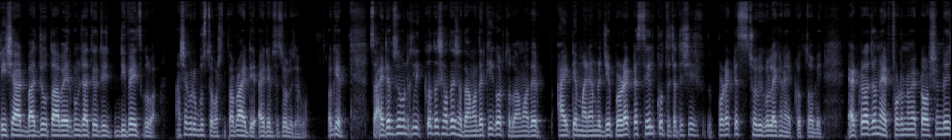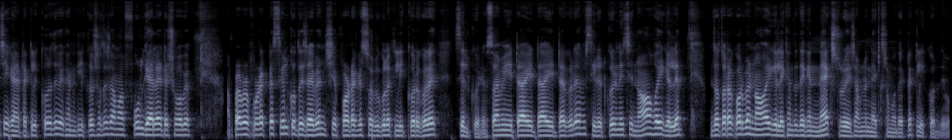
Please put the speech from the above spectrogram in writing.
টি শার্ট বা জুতা বা এরকম জাতীয় যে ডিভাইসগুলো আশা করি বুঝতে পারছেন। তো আমরা আইটে আইটেমসে চলে যাব। ওকে সো আইটেমসের মধ্যে ক্লিক করতে সাথে সাথে আমাদের কী করতে হবে? আমাদের আইটেম মানে আমরা যে প্রোডাক্টটা সেল করতে চাচ্ছি, সেই প্রোডাক্টের ছবিগুলো এখানে অ্যাড করতে হবে। অ্যাড করার জন্য অ্যাড ফটো নামে একটা অপশন রয়েছে, এখানে একটা ক্লিক করে দেবে। এখানে ক্লিক করার সাথে সাথে আমার ফুল গ্যালারিটা শো হবে। আপনার আবার প্রোডাক্টটা সেল করতে চাইবেন, সেই প্রোডাক্টের ছবিগুলো ক্লিক করে করে সেল করে নেব। সো আমি এটা এটা এটা করে আমি সিলেক্ট করে নিচ্ছি না হয়ে গেলে যতটা করবেন না হয়ে গেলে এখান থেকে দেখেন নেক্সট রয়েছে, আমরা নেক্সটের মধ্যে একটা ক্লিক করে দেবো।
